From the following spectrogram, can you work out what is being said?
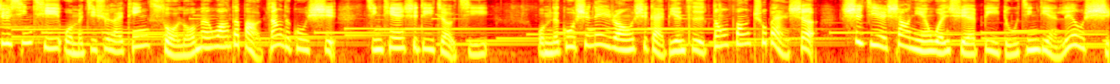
这个星期我们继续来听《所罗门王的宝藏》的故事。今天是第九集。我们的故事内容是改编自东方出版社《世界少年文学必读经典六十》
